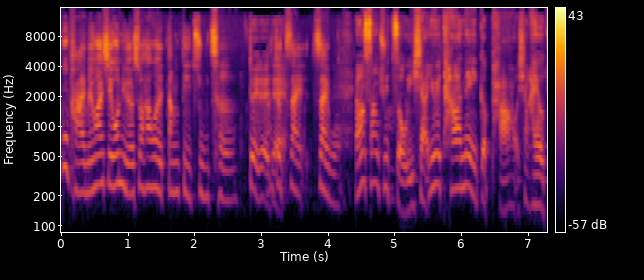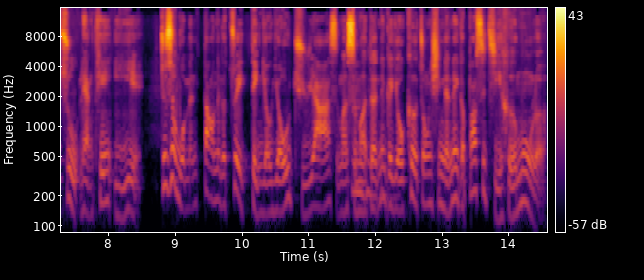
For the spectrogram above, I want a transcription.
不爬也没关系，我女儿说她会当地租车，对对对，就载载我，然后上去走一下，因为她那个爬好像还要住两天一夜，就是我们到那个最顶有邮局啊什么什么的那个游客中心的那个不知道是几何目了，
